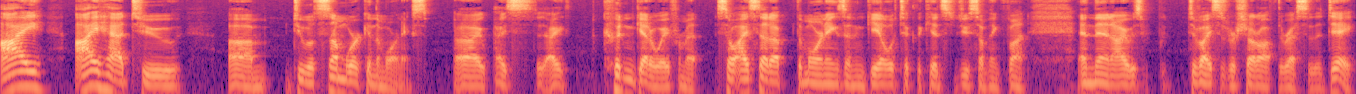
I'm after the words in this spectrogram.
I I had to um, do some work in the mornings. Uh, I, I, I couldn't get away from it. So I set up the mornings and Gail took the kids to do something fun. And then I was devices were shut off the rest of the day.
